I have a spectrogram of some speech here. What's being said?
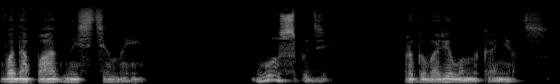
водопадной стены. «Господи!» — проговорил он наконец.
